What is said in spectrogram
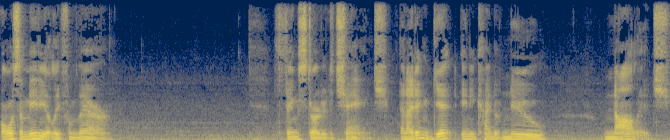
almost immediately from there things started to change and I didn't get any kind of new knowledge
